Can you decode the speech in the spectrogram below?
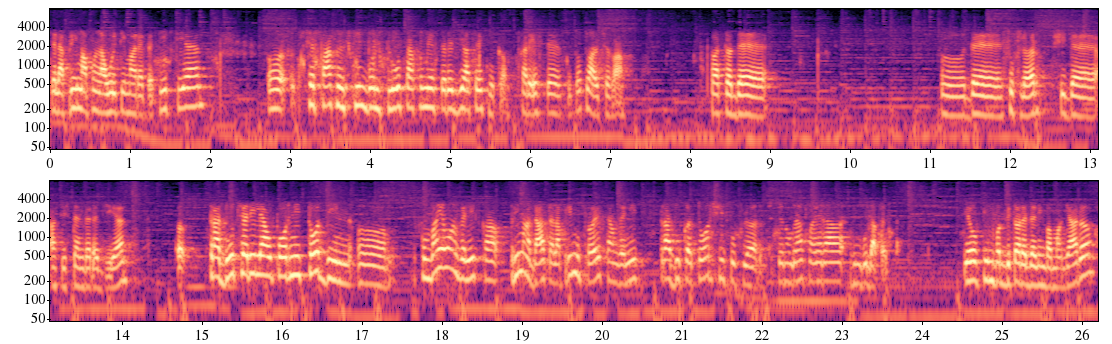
de la prima până la ultima repetiție. Ce fac în schimb în plus acum este regia tehnică, care este cu totul altceva față de Uh, de suflăr și de asistent de regie. Uh, traducerile au pornit tot din... Uh, cumva eu am venit ca prima dată, la primul proiect, am venit traducător și suflăr. Scenografa era din Budapesta. Eu, fiind vorbitoare de limba maghiară,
